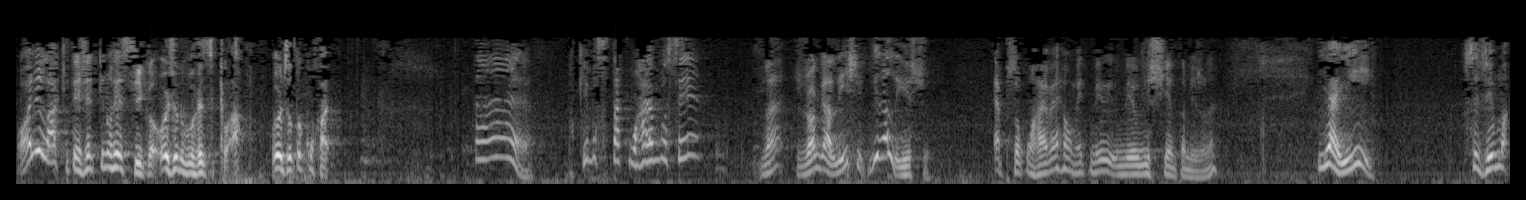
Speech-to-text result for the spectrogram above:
Olha lá que tem gente que não recicla. Hoje eu não vou reciclar. Hoje eu estou com raiva. É, porque você está com raiva, você né, joga lixo e vira lixo. É, a pessoa com raiva é realmente meio, meio lixenta mesmo, né? E aí, você vê uma.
